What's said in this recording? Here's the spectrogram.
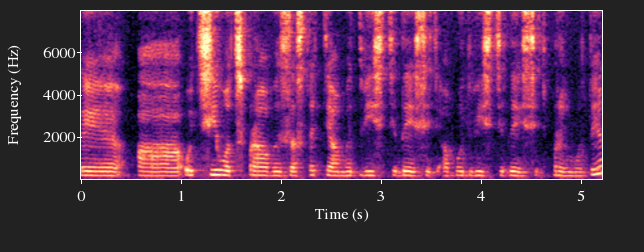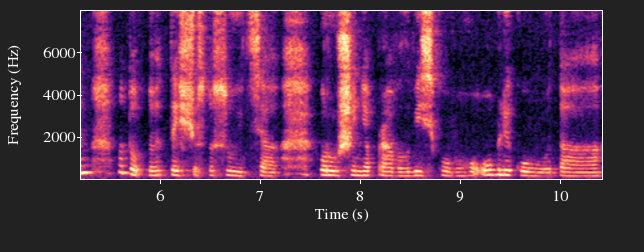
Е, А оці от справи за статтями 210 або 210 прим. 1, ну тобто те, що стосується порушення правил військового обліку та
